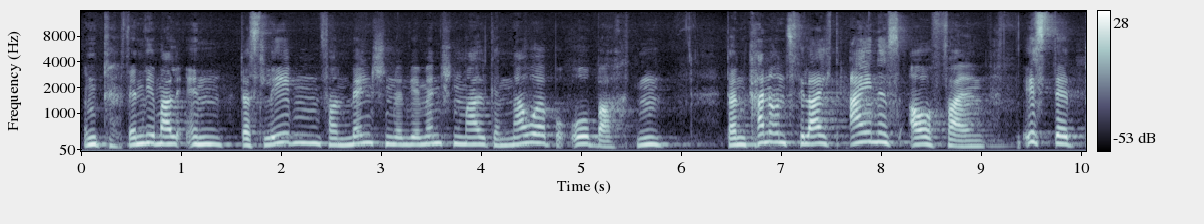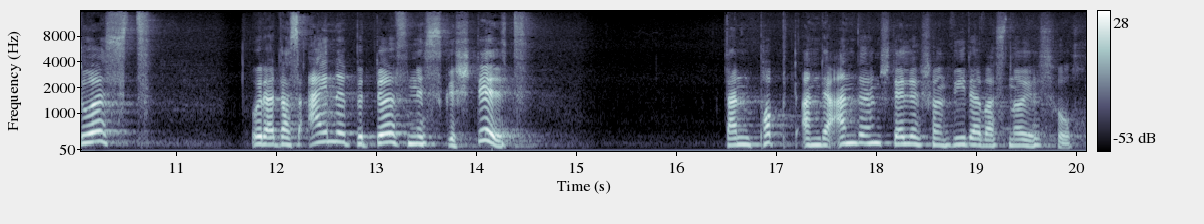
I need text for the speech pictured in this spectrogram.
Und wenn wir mal in das Leben von Menschen, wenn wir Menschen mal genauer beobachten, dann kann uns vielleicht eines auffallen. Ist der Durst oder das eine Bedürfnis gestillt, dann poppt an der anderen Stelle schon wieder was Neues hoch.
